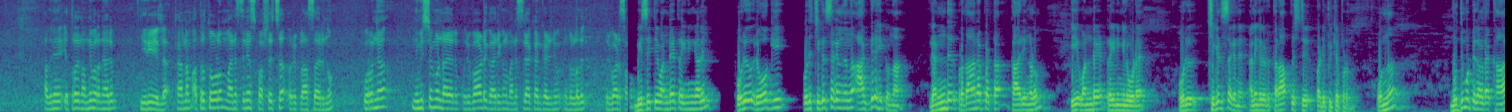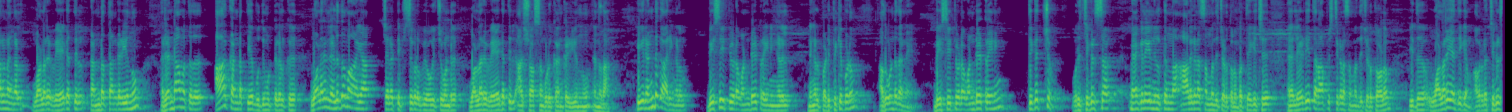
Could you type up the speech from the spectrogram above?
അതിന് എത്ര നന്ദി പറഞ്ഞാലും തീരെയില്ല. കാരണം അത്രത്തോളം മനസ്സിനെ സ്പർശിച്ച ഒരു ക്ലാസ്സായിരുന്നു കുറഞ്ഞ നിമിഷം കൊണ്ടായാലും ഒരുപാട് കാര്യങ്ങൾ മനസ്സിലാക്കാൻ കഴിഞ്ഞു എന്നുള്ളതിൽ ഒരുപാട്. B C T one day ട്രെയിനിങ്ങുകളിൽ ഒരു രോഗി ഒരു ചികിത്സകനിൽ നിന്ന് ആഗ്രഹിക്കുന്ന രണ്ട് പ്രധാനപ്പെട്ട കാര്യങ്ങളും ഈ വൺ ഡേ ട്രെയിനിങ്ങിലൂടെ ഒരു ചികിത്സകന് അല്ലെങ്കിൽ ഒരു തെറാപ്പിസ്റ്റ് പഠിപ്പിക്കപ്പെടുന്നു ഒന്ന് ബുദ്ധിമുട്ടുകളുടെ കാരണങ്ങൾ വളരെ വേഗത്തിൽ കണ്ടെത്താൻ കഴിയുന്നു രണ്ടാമത്തത് ആ കണ്ടെത്തിയ ബുദ്ധിമുട്ടുകൾക്ക് വളരെ ലളിതമായ ചില ടിപ്സുകൾ ഉപയോഗിച്ചുകൊണ്ട് വളരെ വേഗത്തിൽ ആശ്വാസം കൊടുക്കാൻ കഴിയുന്നു എന്നതാണ് ഈ രണ്ട് കാര്യങ്ങളും ബി സി ടിയുടെ വൺ ഡേ ട്രെയിനിങ്ങിൽ നിങ്ങൾ പഠിപ്പിക്കപ്പെടും. അതുകൊണ്ട് തന്നെ ബി സി ടിയുടെ വൺ ഡേ ട്രെയിനിങ് തികച്ചും ഒരു ചികിത്സാ മേഖലയിൽ നിൽക്കുന്ന ആളുകളെ സംബന്ധിച്ചിടത്തോളം പ്രത്യേകിച്ച് ലേഡി തെറാപ്പിസ്റ്റുകളെ സംബന്ധിച്ചിടത്തോളം ഇത് വളരെയധികം അവരുടെ ചികിത്സ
